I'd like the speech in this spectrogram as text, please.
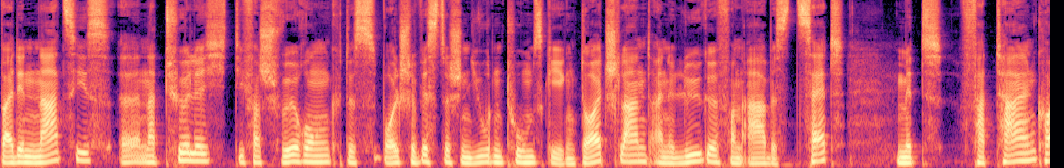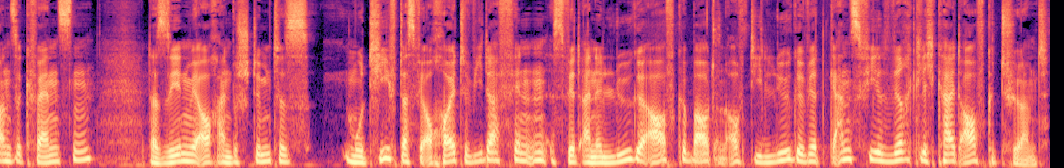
Bei den Nazis äh, natürlich die Verschwörung des bolschewistischen Judentums gegen Deutschland, eine Lüge von A bis Z mit fatalen Konsequenzen. Da sehen wir auch ein bestimmtes Motiv, das wir auch heute wiederfinden. Es wird eine Lüge aufgebaut und auf die Lüge wird ganz viel Wirklichkeit aufgetürmt.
